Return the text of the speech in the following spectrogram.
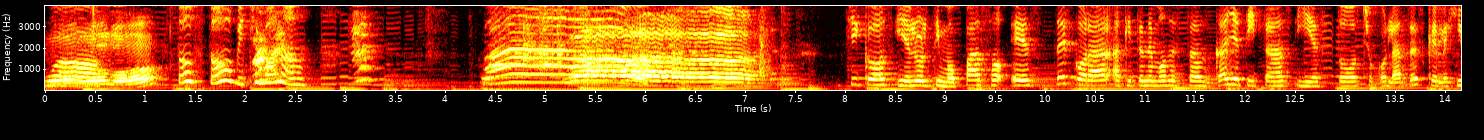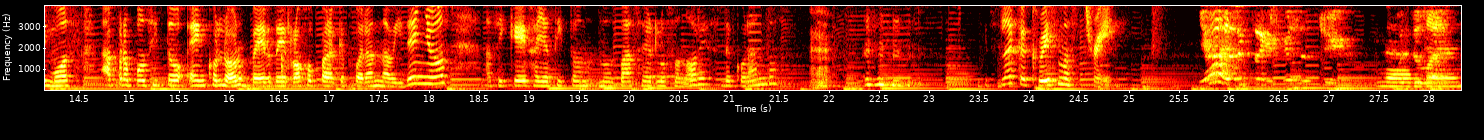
Wow. ¡Stop, stop! Стоп. Wow. Chicos, y el último paso es decorar. Aquí tenemos estas galletitas y estos chocolates que elegimos a propósito en color verde y rojo para que fueran navideños. Así que Hayatito nos va a hacer los honores decorando. It's like a Christmas tree. Yeah, it looks like a Christmas tree. With the.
